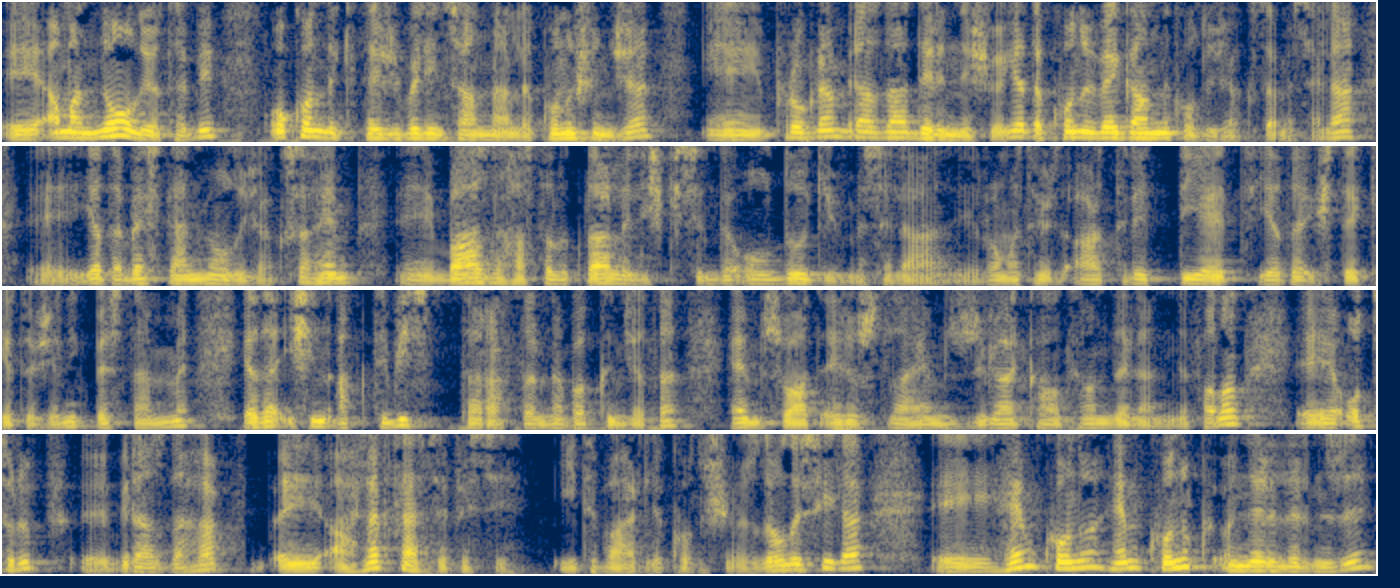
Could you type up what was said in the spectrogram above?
E, ama ne oluyor tabii? O konudaki tecrübeli insanlarla konuşunca e, program biraz daha derinleşiyor. Ya da konu veganlık olacaksa mesela e, ya da beslenme olacaksa hem e, bazı hastalıklarla ilişkisinde olduğu gibi mesela e, romatoid artrit, diyet ya da işte ketojenik beslenme ya da işin aktivist taraflarına bakınca da hem Suat Erus'la hem Zülal Kalkandelen'le falan e, oturup e, biraz daha e, ahlak felsefesi itibariyle konuşuyoruz. Dolayısıyla e, hem konu hem konuk önerilerinizi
